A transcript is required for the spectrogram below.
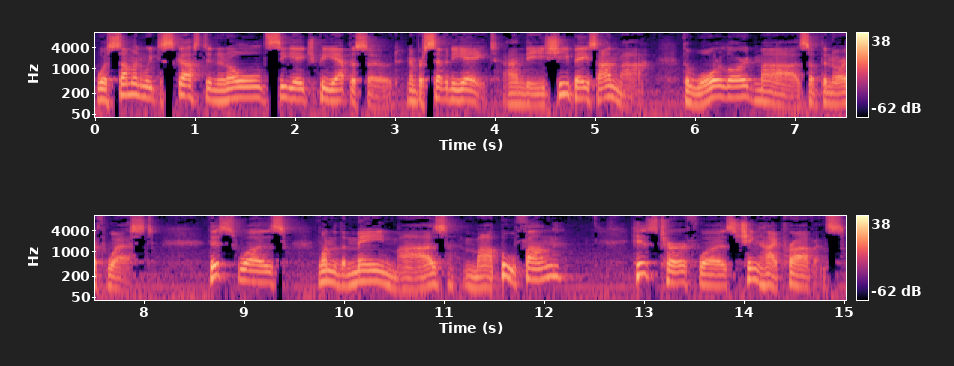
was someone we discussed in an old CHP episode, number 78, on the Xibei Sanma, the warlord Mas of the Northwest. This was one of the main Mas, Ma Bufang. His turf was Qinghai province.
